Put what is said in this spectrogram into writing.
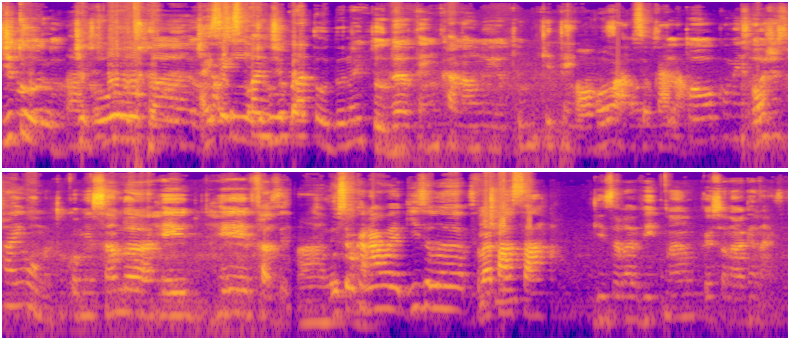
De tudo. Ah, de roupa, Aí você expandiu pra tudo, né? tudo. Eu tenho um canal no YouTube que tem. Ó, vou lá no seu Eu canal. come... Hoje saiu uma, tô começando a re... refazer. Ah, O seu canal é Gisela. Você vai passar. Gisela Wittmann, personal organizer.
